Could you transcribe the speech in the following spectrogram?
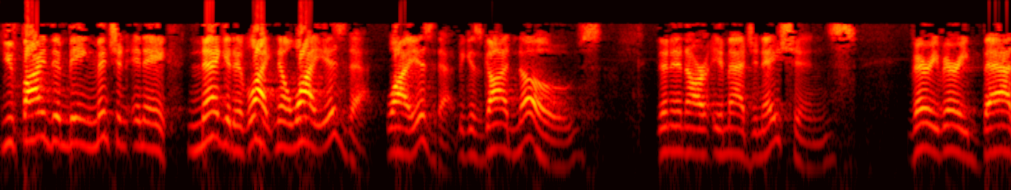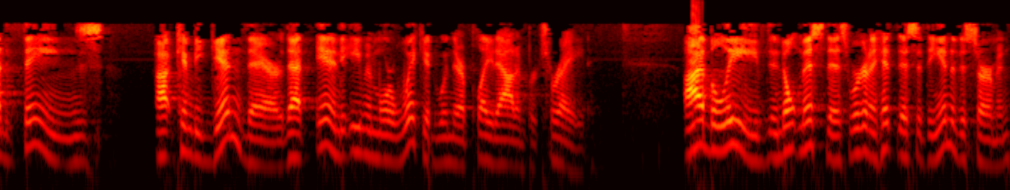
you find them being mentioned in a negative light. Now why is that? Why is that? Because God knows that in our imaginations, very, very bad things uh, can begin there that end even more wicked when they're played out and portrayed. I believe, and don't miss this, we're going to hit this at the end of the sermon.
